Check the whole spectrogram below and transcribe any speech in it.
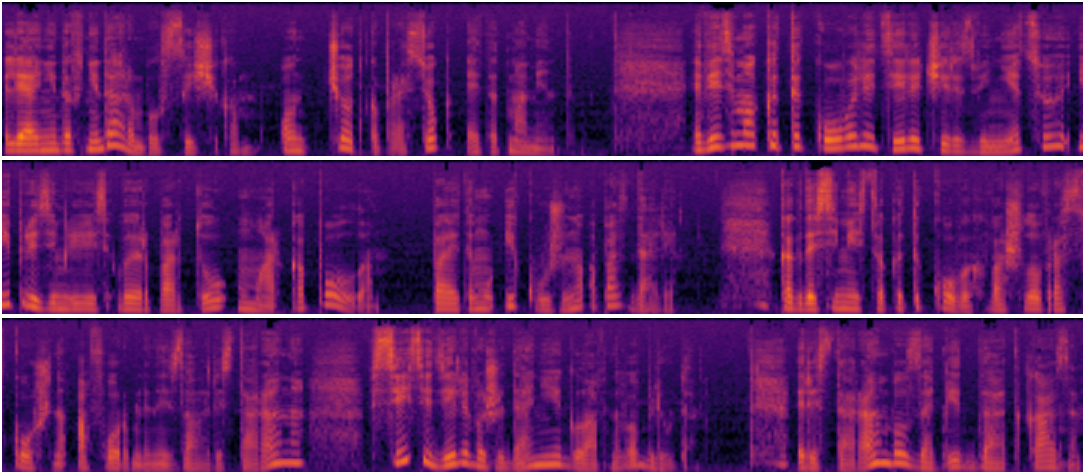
Леонидов недаром был сыщиком. Он четко просек этот момент. Видимо, Катыковы летели через Венецию и приземлились в аэропорту Марко Поло, поэтому и к ужину опоздали. Когда семейство Катыковых вошло в роскошно оформленный зал ресторана, все сидели в ожидании главного блюда. Ресторан был забит до отказа.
